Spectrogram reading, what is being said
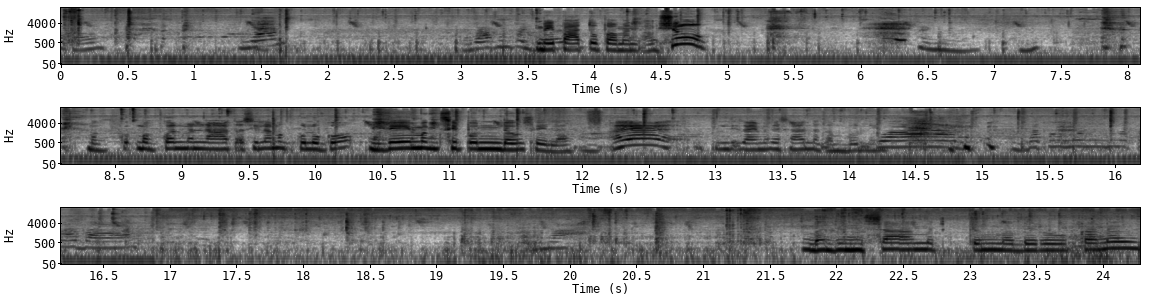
ito? Yan? Nabakong pa May pato pa man. Oh, shoo! Mag, magkuhan man lang ata sila, magkulugo. Hindi, magsipon daw sila. Ay, ay, hindi tayo magkasala, nag-ambol eh. Wag! Bato mo yung mataba. Ba din sa matutong mabiro ka na.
